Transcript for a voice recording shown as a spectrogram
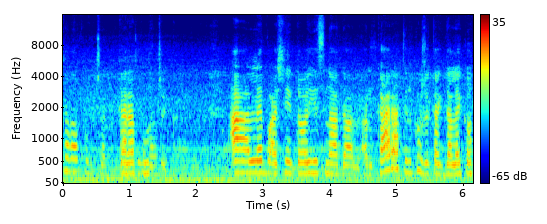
Karapurczek. Karapurczyk. Ale właśnie to jest nadal Ankara, tylko że tak daleko od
